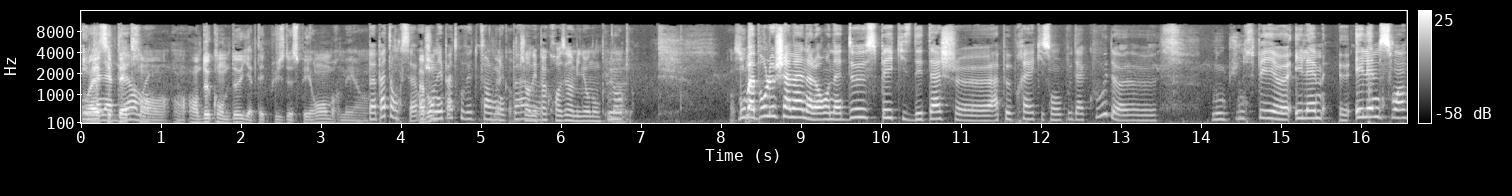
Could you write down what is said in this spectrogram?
Et ouais, mana c'est peut-être en, en, en deux contre deux, il y a peut-être plus de spé ombre, mais en. Bah pas tant que ça. Ah j'en ai pas trouvé. Enfin, j'en ai pas. J'en ai euh, pas croisé un million non plus. Non. ouais. Ensuite- Bon bah pour le chaman, alors on a deux spés qui se détachent euh, à peu près, qui sont au coude à coude. euh, donc une spé euh, LM, euh, LM soin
